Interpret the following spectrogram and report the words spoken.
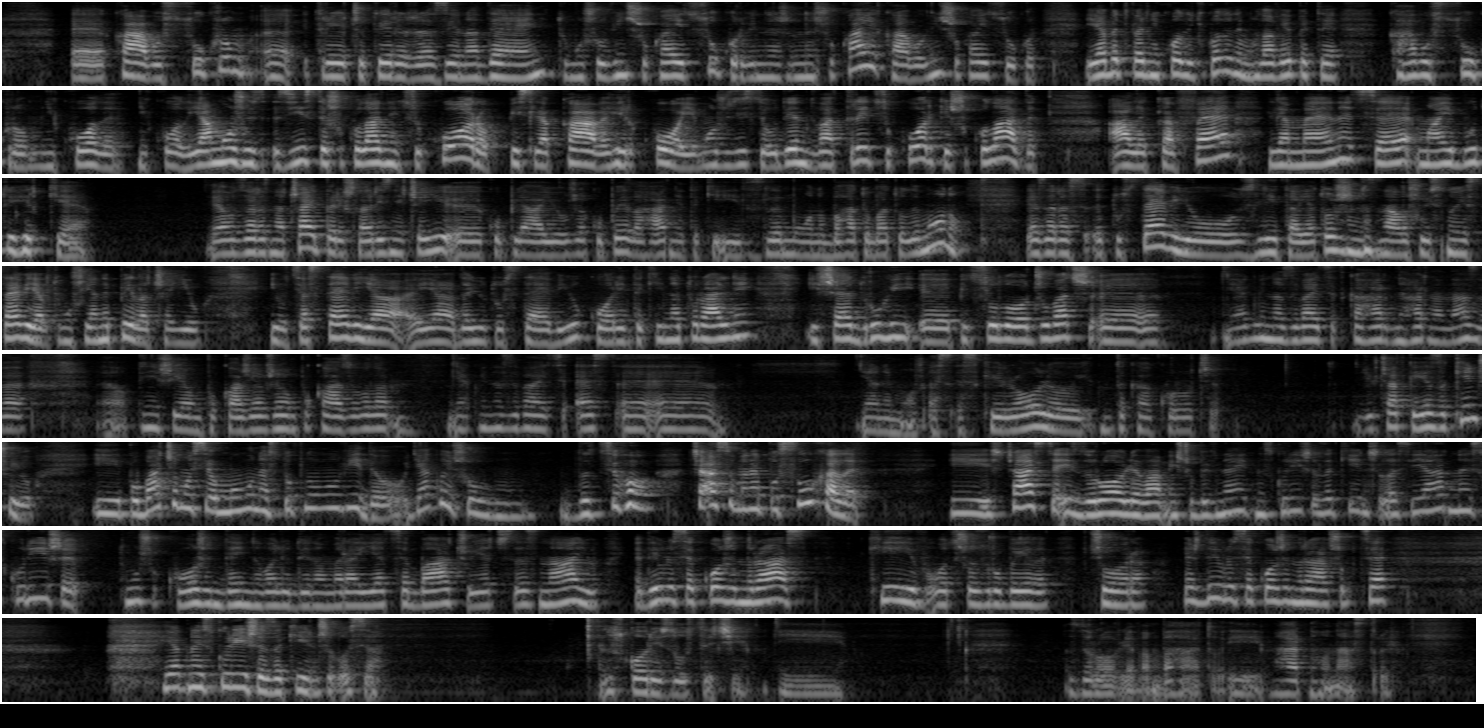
е, каву з цукром е, 3-4 рази на день, тому що він шукає цукор, він не, не шукає каву, він шукає цукор. І я би тепер ніколи ніколи не могла випити каву з цукром. Ніколи, ніколи. Я можу з'їсти шоколадний цукорок після кави гіркої, можу з'їсти один, два, три цукорки шоколадних. Але кафе для мене це має бути гірке. Я от зараз на чай перейшла, різні чаї е, купляю, вже купила гарні такі з лимону, багато-багато лимону. Я зараз е, ту стевію з літа, я теж не знала, що існує стевія, тому що я не пила чаїв. І оця стевія, я даю ту стевію, корінь такий натуральний, і ще другий е, підсолоджувач. Як він називається, така гарна, гарна назва. Пізніше я вам покажу. Я вже вам показувала, як він називається. Ест, е, е, я не можу. Ес, ну така, коротше. Дівчатка, я закінчую і побачимося в моєму наступному відео. Дякую, що до цього часу мене послухали. І щастя і здоров'я вам, і щоб війна як найскоріше закінчилась, як найскоріше. Тому що кожен день нова людина вмирає. Я це бачу, я це знаю. Я дивлюся кожен раз. Київ, от що зробили вчора. Я ж дивлюся кожен раз, щоб це як найскоріше закінчилося. До скорої зустрічі і здоров'я вам багато і гарного настрою.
